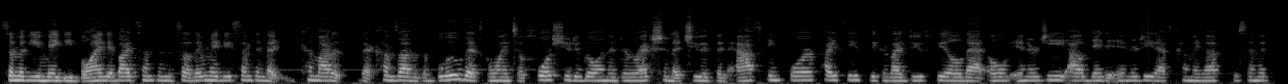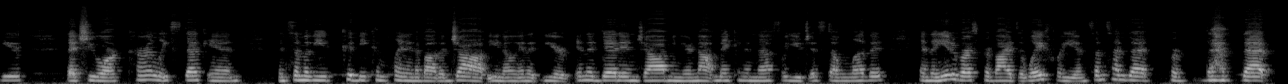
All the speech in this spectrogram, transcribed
Some of you may be blinded by something, so there may be something that come out of, that comes out of the blue that's going to force you to go in a direction that you have been asking for, Pisces, because I do feel that old energy, outdated energy that's coming up for some of you that you are currently stuck in and some of you could be complaining about a job, you know, and you're in a dead end job and you're not making enough or you just don't love it. And the universe provides a way for you. And sometimes that, that, that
